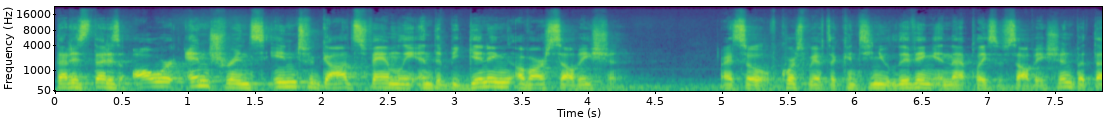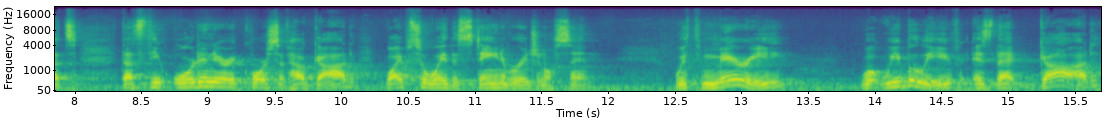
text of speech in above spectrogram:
That is, that is our entrance into God's family and the beginning of our salvation. Right? So, of course, we have to continue living in that place of salvation, but that's, that's the ordinary course of how God wipes away the stain of original sin. With Mary, what we believe is that God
